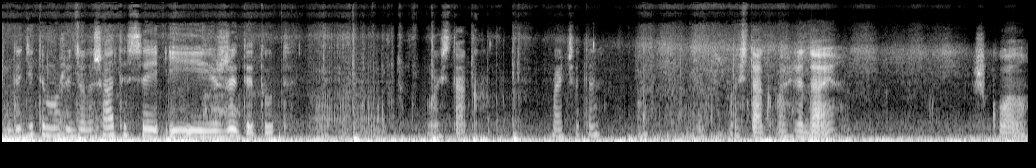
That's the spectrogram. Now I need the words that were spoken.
Де діти можуть залишатися і жити тут. Ось так. Бачите? Ось так виглядає школа.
